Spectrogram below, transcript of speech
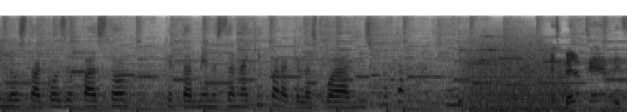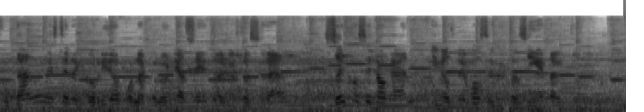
y los tacos de pastor que también están aquí para que las puedan disfrutar. Espero que hayan disfrutado este recorrido por la colonia centro de nuestra ciudad. Soy José Nogal y nos vemos en nuestra siguiente aventura.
